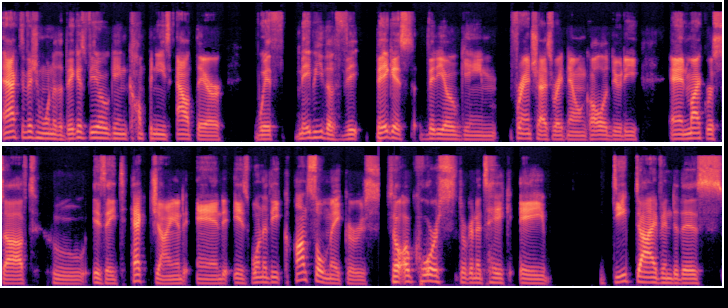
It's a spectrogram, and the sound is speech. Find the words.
Activision, one of the biggest video game companies out there, with maybe the vi- biggest video game franchise right now in Call of Duty, and Microsoft, who is a tech giant and is one of the console makers. So, of course, they're going to take a deep dive into this,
